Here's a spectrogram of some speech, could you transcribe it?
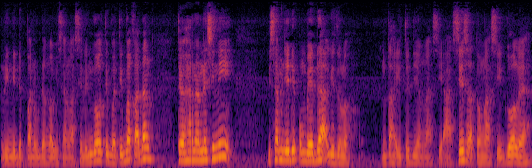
lini depan udah nggak bisa ngasilin gol tiba-tiba kadang Theo Hernandez ini bisa menjadi pembeda gitu loh. Entah itu dia ngasih assist atau ngasih gol ya.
